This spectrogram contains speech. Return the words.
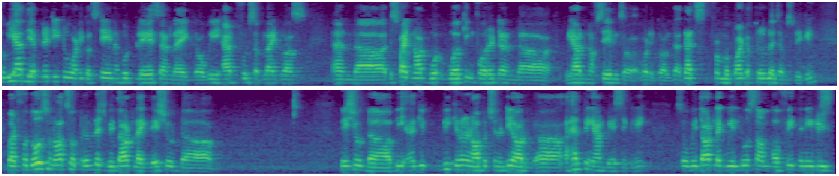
So we had the ability to what you call stay in a good place, and like uh, we had food supplied to us, and uh, despite not go- working for it, and uh, we had enough savings or what do you call that? That's from a point of privilege I'm speaking. But for those who are not so privileged, we thought like they should. They should uh, be uh, give, be given an opportunity or uh, a helping hand basically. So we thought like we'll do some uh, feed the needy Feed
